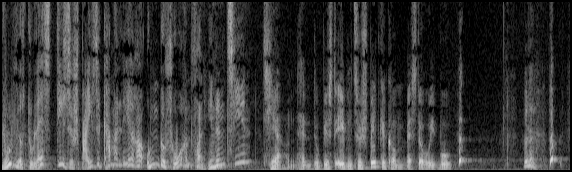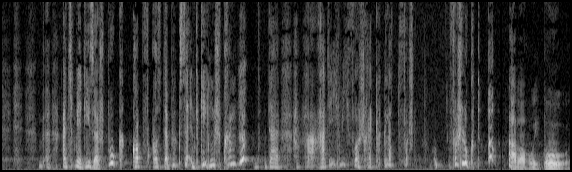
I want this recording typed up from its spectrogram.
Julius, du lässt diese Speisekammerlehrer ungeschoren von hinnen ziehen? Tja, du bist eben zu spät gekommen, bester Huibu. Als mir dieser Spukkopf aus der Büchse entgegensprang, da ha- hatte ich mich vor Schreck glatt versch verschluckt. Aber Huibu,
